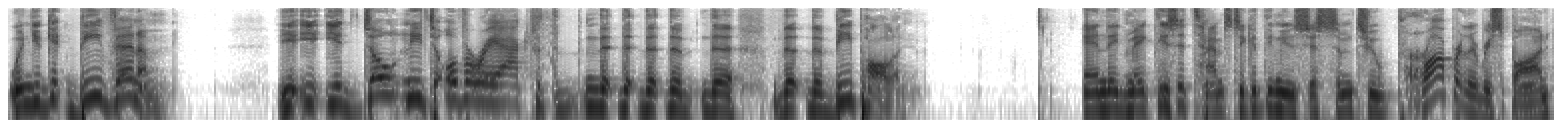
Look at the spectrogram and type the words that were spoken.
When you get bee venom, you, you, don't need to overreact with the, the, the, the, the, the, the bee pollen. And they'd make these attempts to get the immune system to properly respond,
